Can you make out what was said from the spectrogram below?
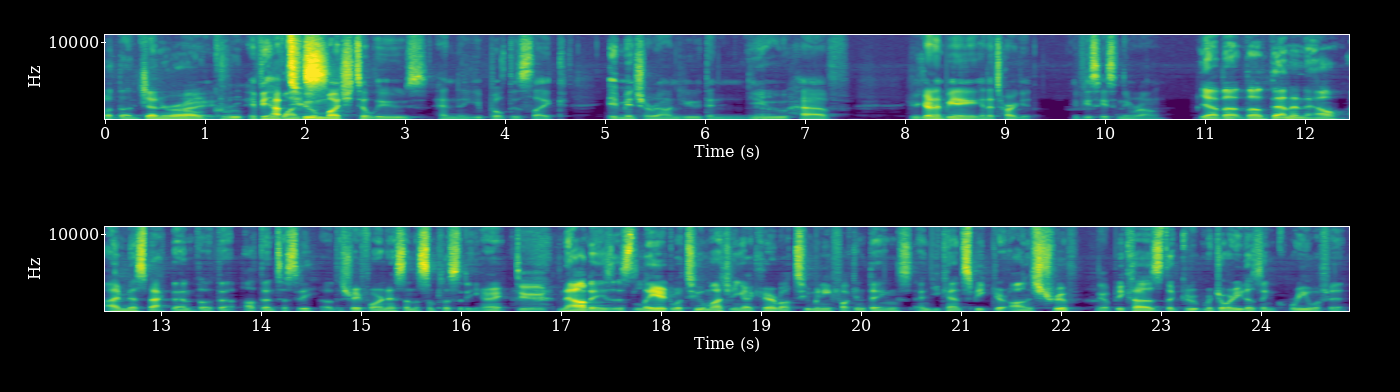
with the general Right. group. If you have wants. too much to lose and then you built this like image around you, then you have you're gonna be in a target if you say something wrong. Yeah, the the then and now, I miss back then the, the authenticity, of the straightforwardness, and the simplicity. Right Dude. nowadays, it's layered with too much, and you gotta care about too many fucking things, and you can't speak your honest truth Yep. because the group majority doesn't agree with it,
